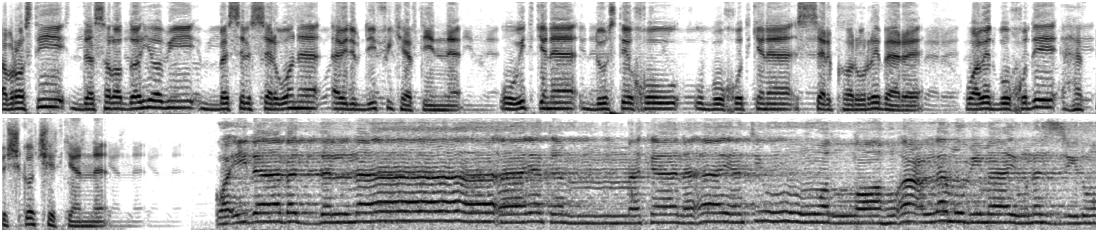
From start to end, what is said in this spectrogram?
ابراستی ده صلات داری آبی بسل سروان اوید بدی فی کفتین و وید کنه دوست خو و بو خود کنه سرکارو ربر و اوید بو خود هف پشکا چید کن وإذا بدلنا آية مكان آية والله أعلم بما ينزل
